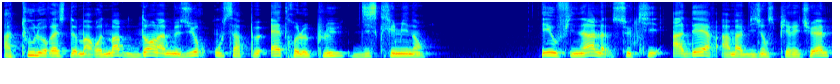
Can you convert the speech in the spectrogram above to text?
à tout le reste de ma roadmap dans la mesure où ça peut être le plus discriminant. Et au final, ceux qui adhèrent à ma vision spirituelle,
